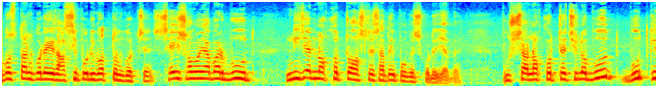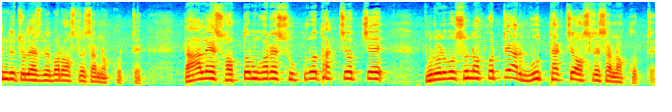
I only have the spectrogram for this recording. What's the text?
অবস্থান করে এই রাশি পরিবর্তন করছে, সেই সময় আবার বুধ নিজের নক্ষত্র অশ্লেষাতেই প্রবেশ করে যাবে। পুষ্যা নক্ষত্রে ছিল বুধ বুধ কিন্তু চলে আসবে এবার অশ্লেষা নক্ষত্রে। তাহলে সপ্তম ঘরে শুক্র থাকছে হচ্ছে পুনর্বসু নক্ষত্রে আর বুধ থাকছে অশ্লেষা নক্ষত্রে।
